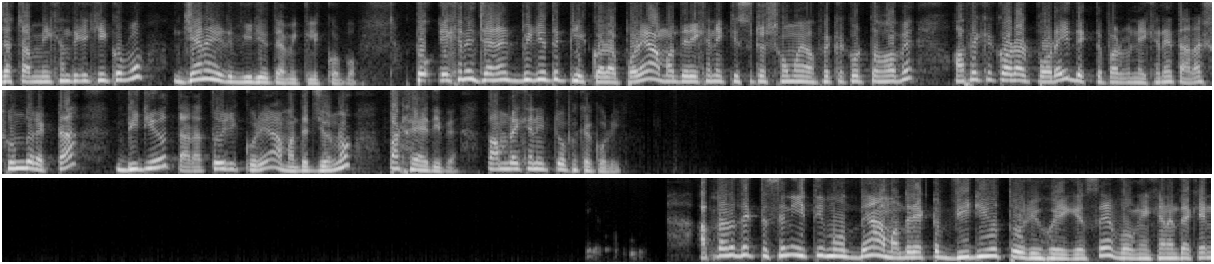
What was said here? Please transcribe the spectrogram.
জাস্ট আমি এখান থেকে কি করব? জেনারেট ভিডিওতে আমি ক্লিক করব। তো এখানে জেনারেট ভিডিওতে ক্লিক করার পরে আমাদের এখানে কিছুটা সময় অপেক্ষা করতে হবে। অপেক্ষা করার পরেই দেখতে পারবেন এখানে তারা সুন্দর একটা ভিডিও তারা তৈরি করে আমাদের জন্য পাঠিয়ে দিবে। তো আমরা এখানে একটু অপেক্ষা করি। আপনারা দেখতেছেন ইতিমধ্যে আমাদের একটা ভিডিও তৈরি হয়ে গেছে এবং এখানে দেখেন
